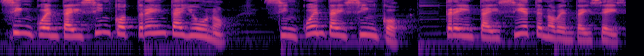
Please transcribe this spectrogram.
55 31 55 37 96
